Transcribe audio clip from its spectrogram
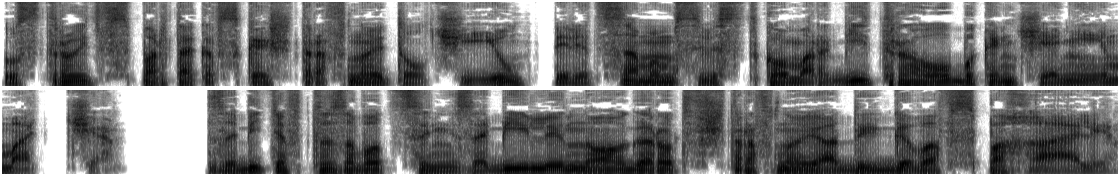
устроить в спартаковской штрафной толчью перед самым свистком арбитра об окончании матча. Забить автозаводцы не забили, но огород в штрафной Адыгова вспахали.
